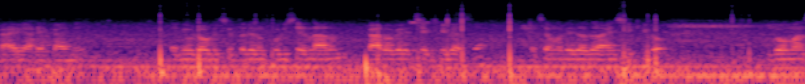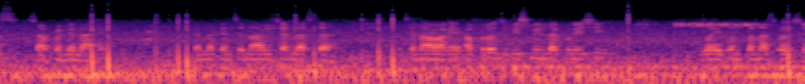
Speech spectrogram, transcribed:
काय आहे काय नाही. त्यांनी उडावडी चित्र देऊन पोलीस आणून कार वगैरे चेक केली असतं त्याच्यामध्ये जवळजवळ ऐंशी किलो गोमांस सापडलेलं आहे. त्यांना त्यांचं नाव विचारलं असता. त्याचं नाव आहे अफरोज बिस्मिल्ला कुरेशी. व एकोणपन्नास वर्ष.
